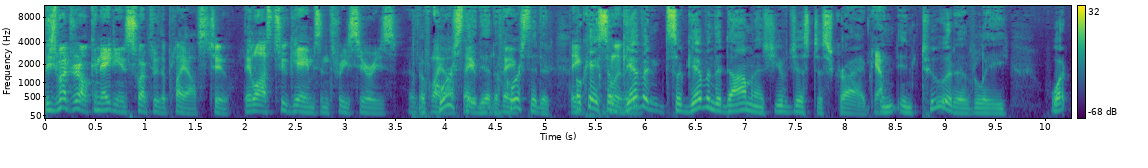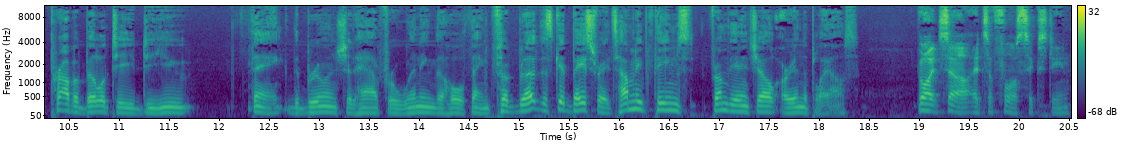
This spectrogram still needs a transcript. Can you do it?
These Montreal Canadiens swept through the playoffs too. They lost two games in three series of the Of playoffs. course they, did. Of course they did. okay, so given so given the dominance you've just described, Yep. in, intuitively, what probability do you think the Bruins should have for winning the whole thing? So let's get base rates. How many teams from the NHL are in the playoffs? well, it's uh, it's a full sixteen.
